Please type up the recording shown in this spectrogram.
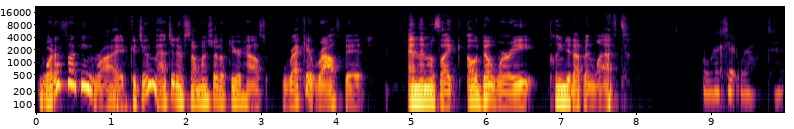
What a fucking ride. Could you imagine if someone showed up to your house, Wreck It Ralphed it, and then was like, oh, don't worry, cleaned it up and left? Wreck It Ralph did.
